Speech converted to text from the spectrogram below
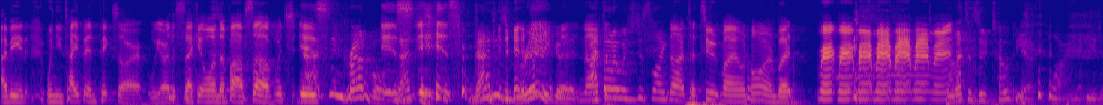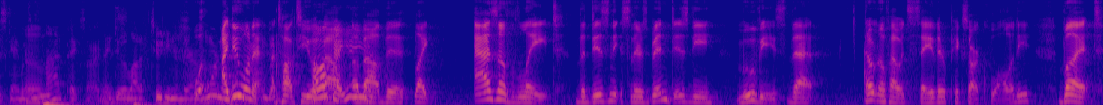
I mean, when you type in Pixar, we are the second one that pops up, which that's is incredible. is that's, is that is really good. Not i to, thought it was just like not to toot my own horn, but no, that's a zootopia line that you just gave which is Oh. not pixar. They do a lot of tooting of their Well, own horn I do want to talk to you Oh, about okay, yeah, yeah, about the like as of late the Disney. So there's been Disney movies that I don't know if I would say they're Pixar quality, but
